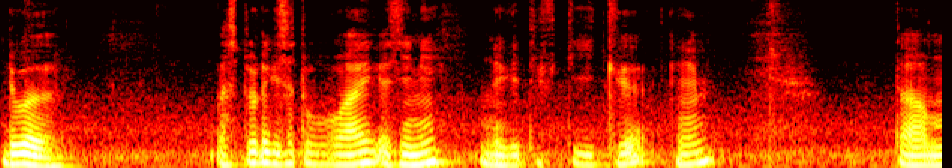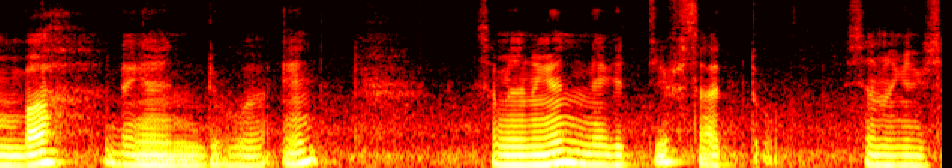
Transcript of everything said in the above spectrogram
2. Lepas tu lagi satu y kat sini negatif 3m tambah dengan 2n sama dengan negatif 1 sama dengan negatif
